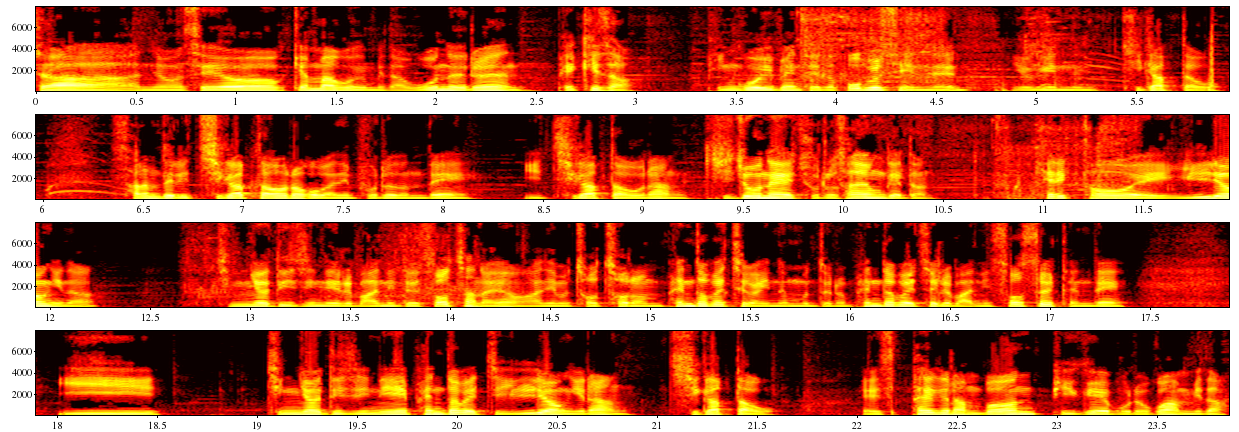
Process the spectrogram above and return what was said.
자, 안녕하세요. 깻마공입니다. 오늘은 백기사 빙고 이벤트에서 뽑을 수 있는 여기 있는 기갑다오. 사람들이 지갑다오라고 많이 부르던데 이 지갑다오랑 기존에 주로 사용되던 캐릭터의 일령이나 직녀 디즈니를 많이들 썼잖아요. 아니면 저처럼 팬더 배지가 있는 분들은 팬더 배지를 많이 썼을 텐데 이 직녀 디즈니 팬더 배지 일령이랑 지갑다오의 스펙을 한번 비교해 보려고 합니다.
